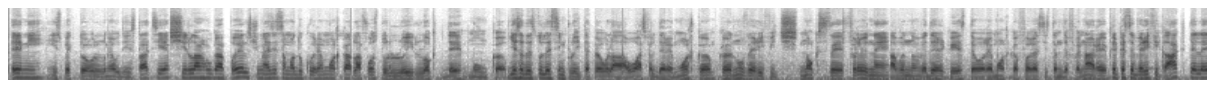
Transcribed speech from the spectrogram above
Emi, inspectorul meu din stație și l-am rugat pe el și mi-a zis să mă duc cu remorca la fostul lui loc de muncă. Este destul de simplu ITP-ul la o astfel de remorcă, că nu verifici noxe, frâne, având în vedere că este o remorcă fără sistem de frânare. Cred că se verifică actele,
